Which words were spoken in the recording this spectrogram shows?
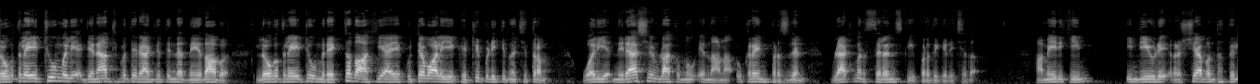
ലോകത്തിലെ ഏറ്റവും വലിയ ജനാധിപത്യ രാജ്യത്തിന്റെ നേതാവ് ലോകത്തിലെ ഏറ്റവും രക്തദാഹിയായ കുറ്റവാളിയെ കെട്ടിപ്പിടിക്കുന്ന ചിത്രം വലിയ നിരാശയുണ്ടാക്കുന്നു എന്നാണ് ഉക്രൈൻ പ്രസിഡന്റ് വ്ളാഡിമിർ സെലൻസ്കി പ്രതികരിച്ചത്. അമേരിക്കയും ഇന്ത്യയുടെ റഷ്യ ബന്ധത്തിൽ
